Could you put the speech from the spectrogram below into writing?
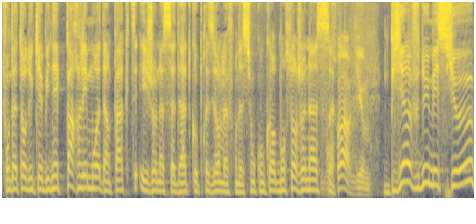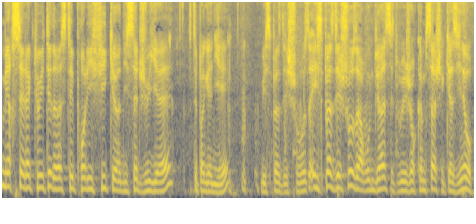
Fondateur du cabinet Parlez-moi d'impact. Et Jonas Sadat, coprésident de la Fondation Concorde. Bonsoir Jonas. Bonsoir Guillaume. Bienvenue messieurs. Merci à l'actualité de rester prolifique un 17 juillet. C'était pas gagné, mais il se passe des choses. Et il se passe des choses, alors vous me direz, c'est tous les jours comme ça chez Casino.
